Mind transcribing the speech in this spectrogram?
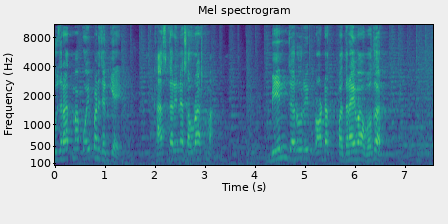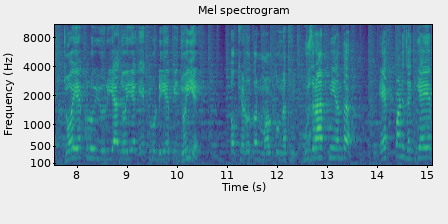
ગુજરાતમાં કોઈ પણ જગ્યાએ, ખાસ કરીને સૌરાષ્ટ્રમાં, બિનજરૂરી પ્રોડક્ટ પધરાવ્યા વગર, જો એકલું યુરિયા જોઈએ, એકલું ડીએપી જોઈએ, તો ખેડૂતોને મળતું નથી. ગુજરાતની અંદર એક પણ જગ્યાએ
